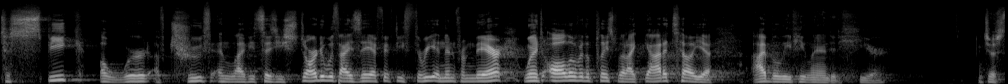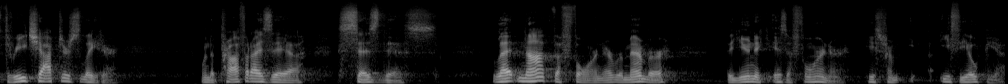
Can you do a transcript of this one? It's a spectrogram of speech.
to speak a word of truth and life. He says he started with Isaiah 53 and then from there went all over the place. But I got to tell you, I believe he landed here. Just three chapters later, when the prophet Isaiah says this Let not the foreigner, remember, the eunuch is a foreigner, he's from Ethiopia.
